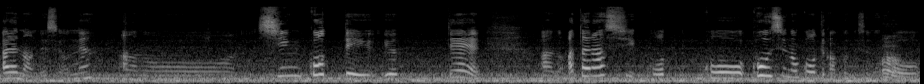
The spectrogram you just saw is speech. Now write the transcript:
あれなんですよね。あのー新子って言ってあの新しい子子子牛の子って書くんですよね、うん。こ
